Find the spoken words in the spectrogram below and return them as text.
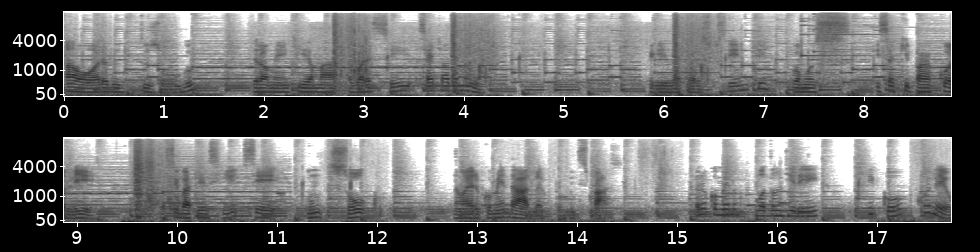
A hora do, do jogo. Geralmente é uma. Agora é 7 horas da manhã. Peguei já o suficiente. Vamos. Isso aqui para colher. Você bater assim, você um soco não é recomendado, é muito espaço. Eu recomendo o botão direito, ficou, colheu.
